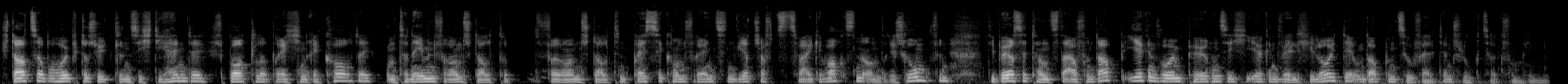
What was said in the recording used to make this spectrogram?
Staatsoberhäupter schütteln sich die Hände, Sportler brechen Rekorde, Unternehmen veranstalten Pressekonferenzen, Wirtschaftszweige wachsen, andere schrumpfen, die Börse tanzt auf und ab, irgendwo empören sich irgendwelche Leute und ab und zu fällt ein Flugzeug vom Himmel.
